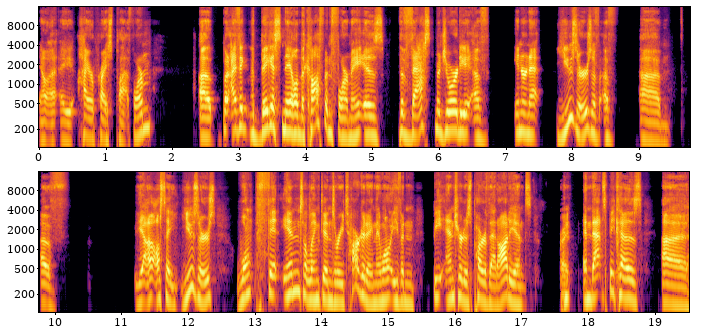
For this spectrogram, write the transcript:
you know a, a higher priced platform. Uh, but i think the biggest nail in the coffin for me is the vast majority of internet users of of um, of yeah i'll say users won't fit into linkedin's retargeting. They won't even be entered as part of that audience. Right. and that's because uh,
